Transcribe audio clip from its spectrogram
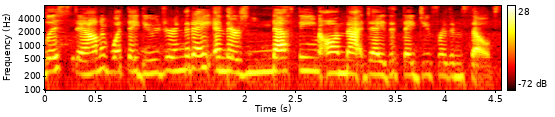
list down of what they do during the day, and there's nothing on that day that they do for themselves.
